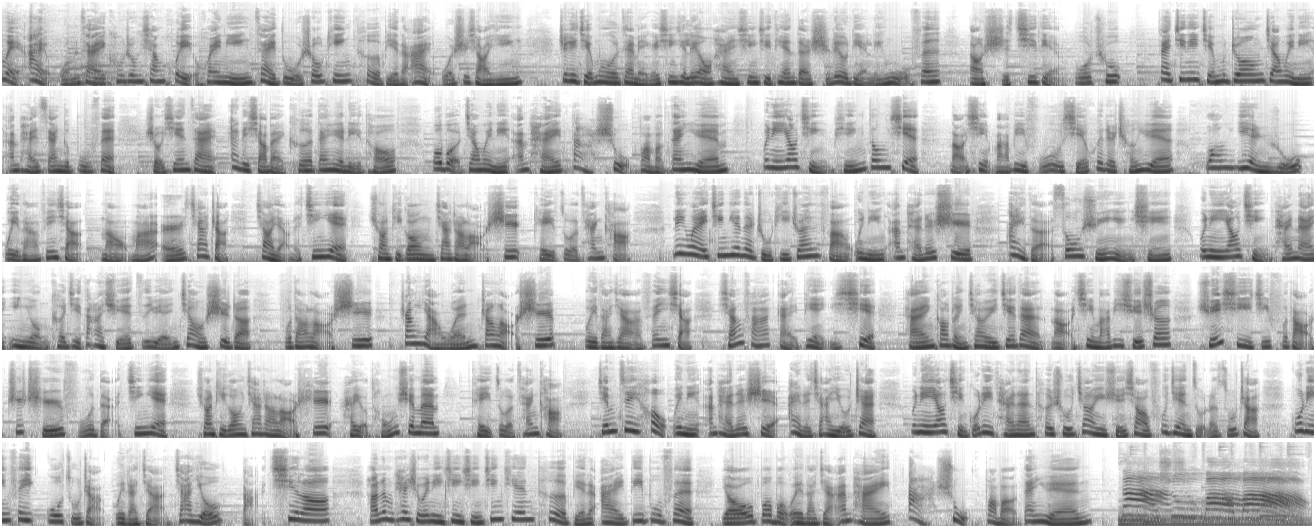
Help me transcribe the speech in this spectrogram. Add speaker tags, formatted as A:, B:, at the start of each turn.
A: 因为爱，我们在空中相会。欢迎您再度收听《特别的爱》，我是小莹。这个节目在每个星期六和星期天的十六点零五分到十七点播出。在今天节目中，将为您安排三个部分。首先，在“爱的小百科”单元里头，波波将为您安排大树抱抱单元，为您邀请屏东县脑性麻痹服务协会的成员汪艳茹为大家分享脑麻儿家长教养的经验，希望提供家长老师可以做参考。另外，今天的主题专访为您安排的是“爱的搜寻引擎”，为您邀请台南应用科技大学资源教室的辅导老师张雅文张老师，为大家分享“想法改变一切”，谈高等教育阶段脑性麻痹学生学习以及辅导支持服务的经验，希望提供家长、老师还有同学们可以做个参考。节目最后为您安排的是“爱的加油站”，为您邀请国立台南特殊教育学校附建组的组长郭林飞郭组长为大家加油打气喽。好，那么开始为您进行今天特别的爱第一部分，由波波为大家安排大树抱抱单元。
B: 大树抱抱，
